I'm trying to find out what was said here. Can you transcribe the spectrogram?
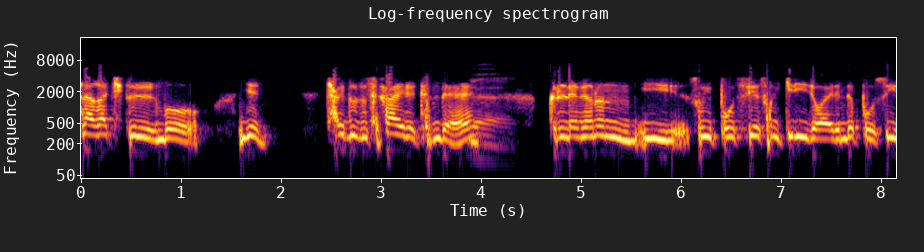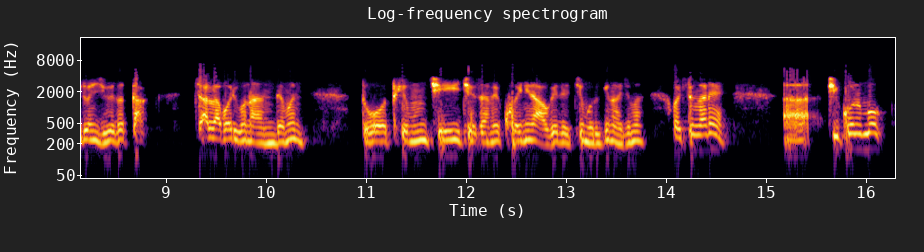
하나같이들 뭐, 이제 자기들도 살아야 될 텐데, 네. 그러려면은 이 소위 보스의 손길이 좋아야 되는데 보스 이런 식으로 딱 잘라버리고 나는 데면 또 어떻게 보면 제2, 제3의 코인이 나오게 될지 모르긴 하지만 어쨌든 간에 아, 뒷골목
